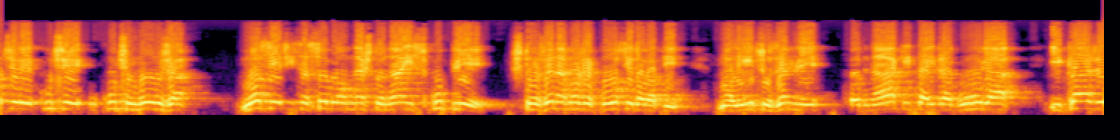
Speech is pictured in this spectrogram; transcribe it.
očeve kuće u kuću muža, noseći sa sobom nešto najskuplje što žena može posjedovati na licu zemlje od nakita i dragulja i kaže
